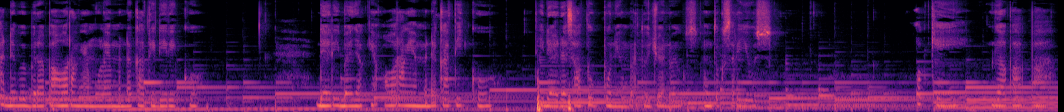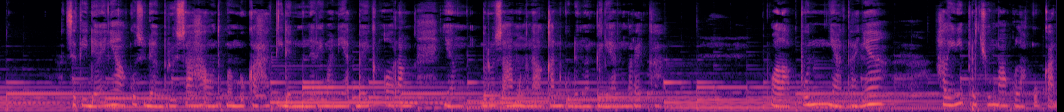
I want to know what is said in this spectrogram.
ada beberapa orang yang mulai mendekati diriku. Dari banyaknya orang yang mendekatiku, tidak ada satupun yang bertujuan untuk serius. Gak apa-apa. Setidaknya aku sudah berusaha untuk membuka hati dan menerima niat baik orang yang berusaha mengenalkanku dengan pilihan mereka. Walaupun nyatanya hal ini percuma aku lakukan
